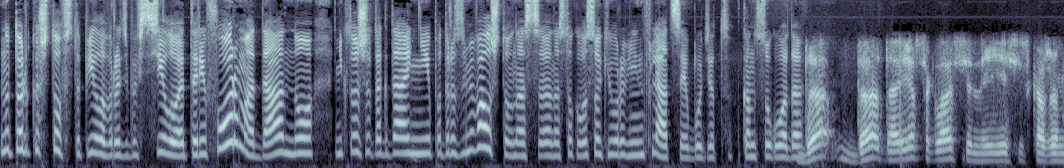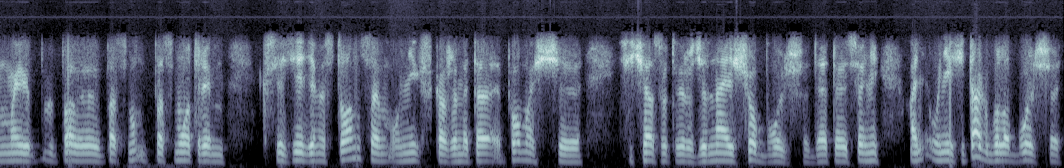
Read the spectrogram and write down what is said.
ну только что вступила вроде бы в силу эта реформа, да, но никто же тогда не подразумевал, что у нас настолько высокий уровень инфляции будет к концу года. Да, да, да, я согласен. И если, скажем, мы посмотрим к соседям-эстонцам, у них, скажем, эта помощь э, сейчас утверждена еще больше, да, то есть они, они, у них и так было больше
